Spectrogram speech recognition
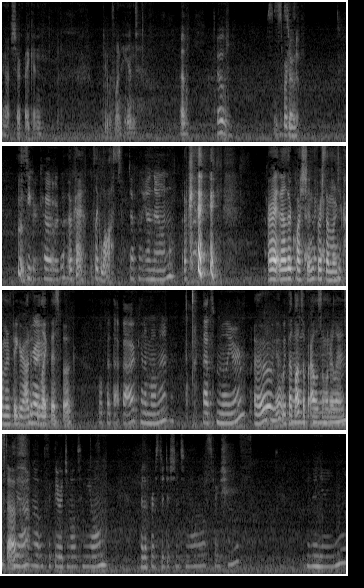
I'm not sure if I can do it with one hand. Oh, Oh, some sort, sort of. of. secret code. Okay, it's like lost. Definitely unknown. Okay. All right, another question for someone to come and figure out if you Right. like this book. We'll put that back in a moment. That's familiar. Oh yeah, we've had lots of Alice Alice in Wonderland stuff. Yeah, that looks like the original Tenniel, um, or the first edition Tenniel illustrations. And Yang,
